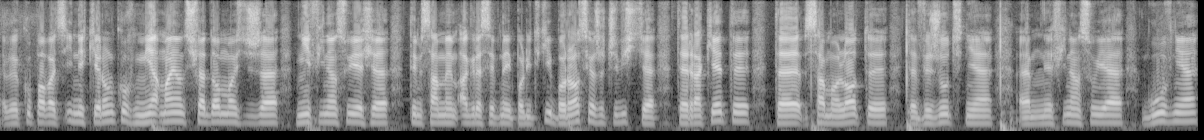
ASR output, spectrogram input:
e, kupować z innych kierunków, mając świadomość, że nie finansuje się tym samym agresywnej polityki, bo Rosja rzeczywiście te rakiety, te samoloty, te wyrzutnie finansuje głównie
